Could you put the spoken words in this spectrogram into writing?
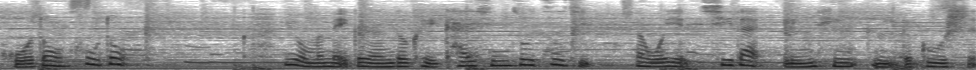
活动互动。愿我们每个人都可以开心做自己。那我也期待聆听你的故事。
